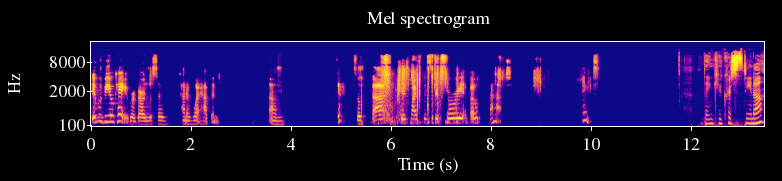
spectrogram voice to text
it would be okay regardless of kind of what happened. Um so that is my specific story about that thanks thank you christina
